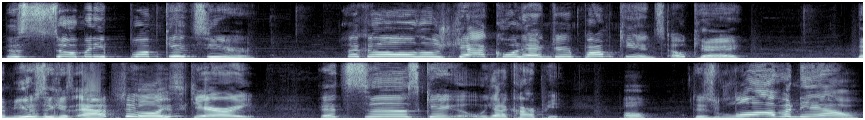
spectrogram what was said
There's so many pumpkins here. Look at all those jack-o'-lantern pumpkins. Okay. The music is absolutely scary. It's so scary. Oh, we got a carpet. Oh, there's lava now.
